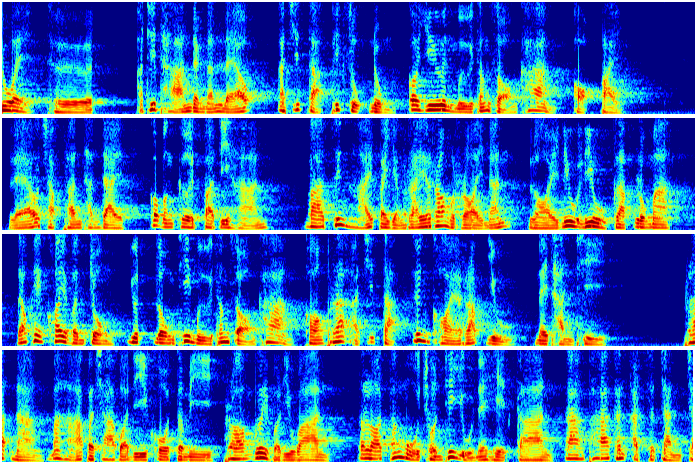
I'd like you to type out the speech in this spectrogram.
ด้วยเถิด อธิษฐานดังนั้นแล้ว อชิตะภิกษุหนุ่มก็ยื่นมือทั้งสองข้างออกไป แล้วฉับพลันทันใดก็บังเกิดปาฏิหาริย์บาทซึ่งหายไปอย่างไร้ร่องรอยนั้นลอยลิ้วลิ้วกลับลงมา แล้วค่อยๆบรรจงหยุดลงที่มือทั้งสองข้างของพระอาชิตะซึ่งคอยรับอยู่ ในทันที พระนางมหาประชาบดีโคตมีพร้อมด้วยบริวาร ตลอดทั้งหมู่ชนที่อยู่ในเหตุการณ์ต่างพากันอัศจรรย์ใจ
